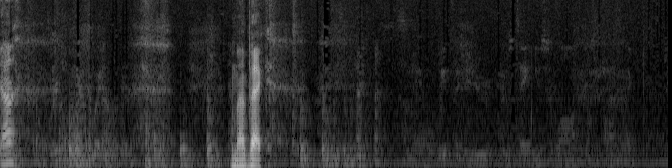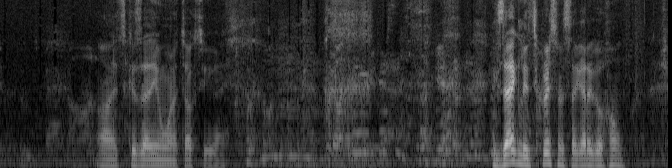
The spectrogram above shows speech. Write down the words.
Yeah. In my back. Oh, it's because I didn't want to talk to you guys. exactly, it's Christmas. I gotta go home. If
